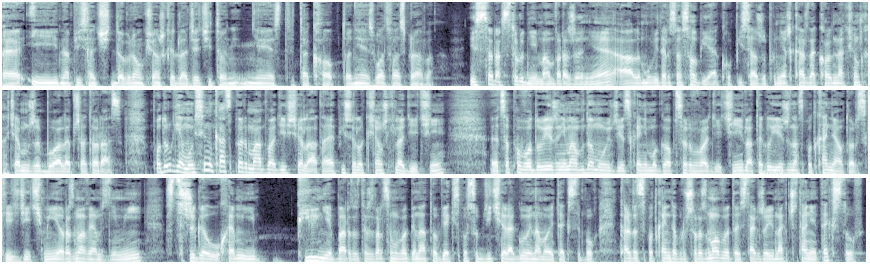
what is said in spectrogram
e, i napisać dobrą książkę dla dzieci to nie jest tak hop, to nie jest łatwa sprawa. Jest coraz trudniej, mam wrażenie, ale mówię teraz o sobie jako pisarzu, ponieważ każda kolejna książka chciałbym, żeby była lepsza, to raz. Po drugie, mój syn Kasper ma 20 lat, a ja piszę książki dla dzieci, co powoduje, że nie mam w domu już dziecka, nie mogę obserwować dzieci, dlatego jeżdżę na spotkania autorskie z dziećmi, rozmawiam z nimi, strzygę uchem i pilnie bardzo też zwracam uwagę na to, w jaki sposób dzieci reagują na moje teksty, bo każde spotkanie to oprócz rozmowy to jest także jednak czytanie tekstów.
